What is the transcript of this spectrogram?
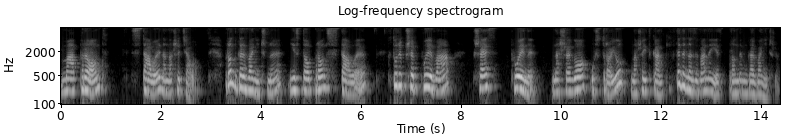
ma prąd stały na nasze ciało. Prąd galwaniczny jest to prąd stały, który przepływa przez płyny naszego ustroju, naszej tkanki. Wtedy nazywany jest prądem galwanicznym.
